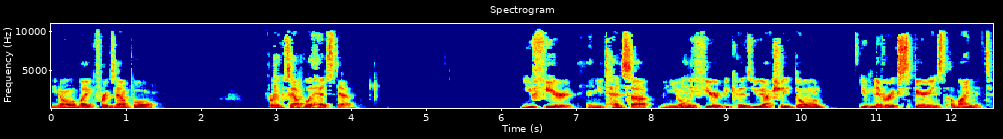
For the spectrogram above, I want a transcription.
You know, like for example, for example, a headstand you fear it and you tense up and you only fear it because you actually don't you've never experienced alignment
